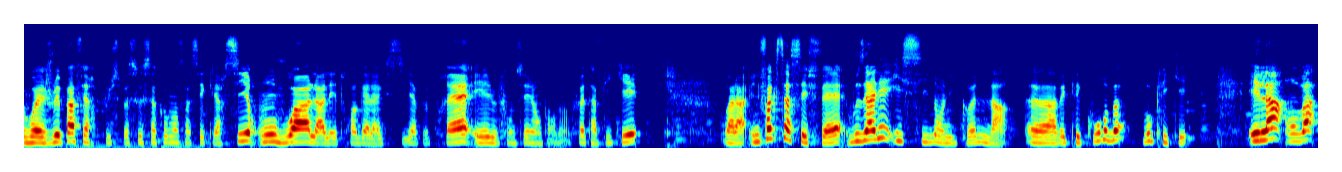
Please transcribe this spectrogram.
Ouais, je vais pas faire plus parce que ça commence à s'éclaircir. On voit là les trois galaxies à peu près et le fond de ciel est encore noir. Faites appliquer. Voilà, une fois que ça c'est fait, vous allez ici dans l'icône là, avec les courbes, vous cliquez. Et là, on va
